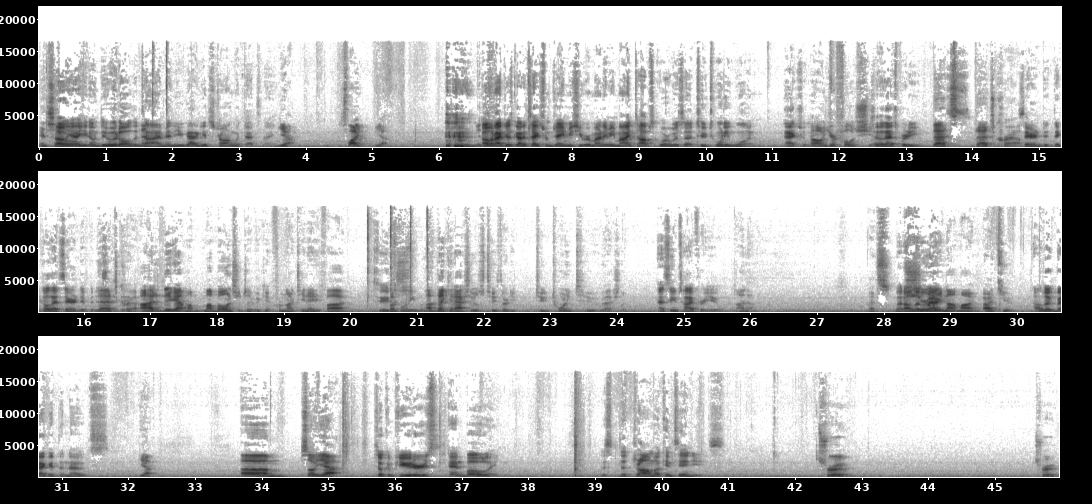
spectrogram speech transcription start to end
and so oh yeah, you don't do it all the No. time, and you got to get strong with that thing. yeah, it's like yeah. Oh, and I just got a text from Jamie. She reminded me my top score was uh, 221, actually. Oh, you're full of shit. so that's pretty. that's that's crap. serendi- They call that serendipitous. That's I crap. I had to dig out my, my bowling certificate from 1985. 221. I think it actually was 230, 222, actually. that seems high for you. I know. That's But I'll look surely back. not my IQ. I'll look back at the notes. Yeah. Um. So yeah, So computers and bowling. This, the drama continues. true. True.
